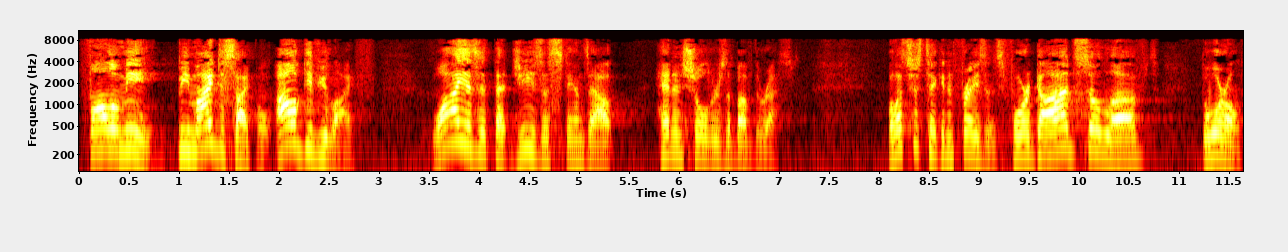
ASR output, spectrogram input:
follow me, be my disciple, I'll give you life. Why is it that Jesus stands out head and shoulders above the rest? Well, let's just take it in phrases. For God so loved the world.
